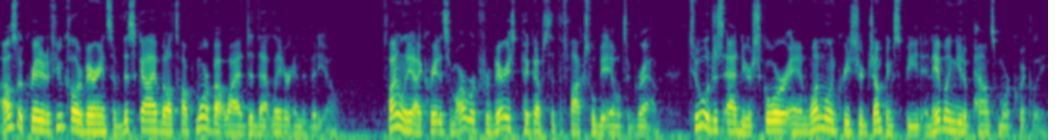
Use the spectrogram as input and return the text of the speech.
I also created a few color variants of this guy, but I'll talk more about why I did that later in the video. Finally, I created some artwork for various pickups that the Fox will be able to grab. Two will just add to your score, and one will increase your jumping speed, enabling you to pounce more quickly.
